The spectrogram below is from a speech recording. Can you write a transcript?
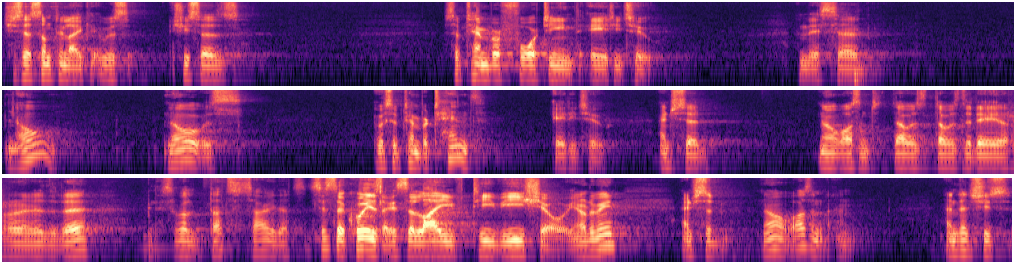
she says something like it was. She says September 14th, 82, and they said, no, no, it was it was September 10th, 82. And she said, no, it wasn't. That was that was the day. And said, well, that's sorry. That's this is a quiz. Like it's a live TV show. You know what I mean? And she said, no, it wasn't. And, and then she's,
